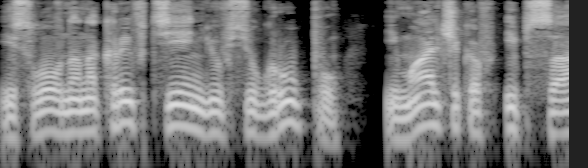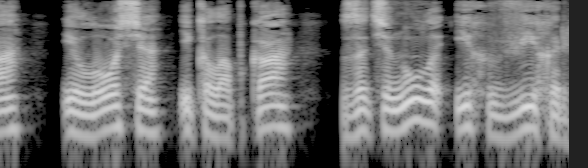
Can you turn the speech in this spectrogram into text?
и, словно накрыв тенью всю группу, и мальчиков, и пса, и лося, и колобка, затянуло их в вихрь,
